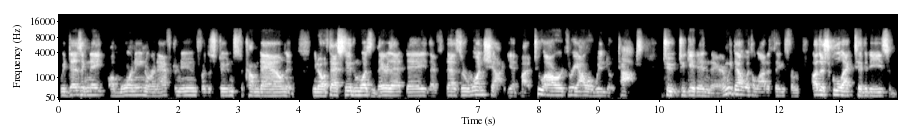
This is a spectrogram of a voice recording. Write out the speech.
we designate a morning or an afternoon for the students to come down. And, you know, if that student wasn't there that day, that's, that's their one shot. You had about a two hour, three hour window tops to to get in there. And we dealt with a lot of things from other school activities and,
